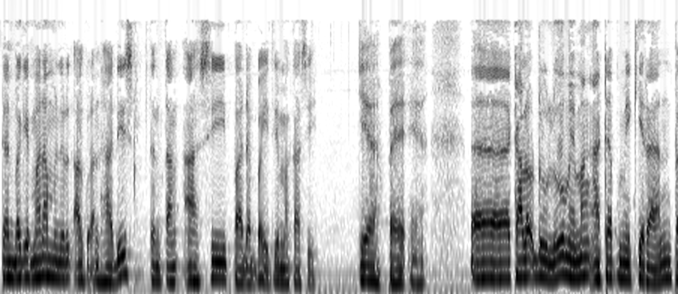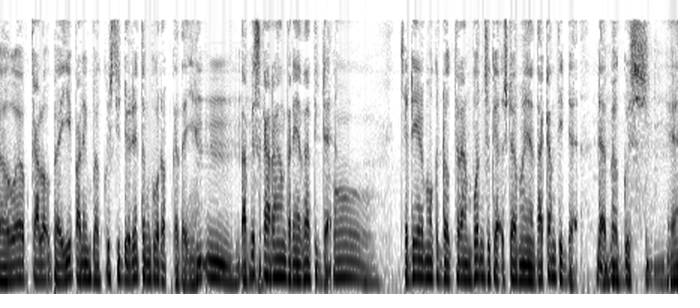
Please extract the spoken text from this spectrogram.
Dan bagaimana menurut Al-Quran hadis tentang ASI pada bayi? Terima kasih. Ya, baik ya. E, kalau dulu memang ada pemikiran bahwa kalau bayi paling bagus tidurnya tengkurap katanya. Mm -hmm. Tapi sekarang ternyata tidak. Oh. Jadi ilmu kedokteran pun juga sudah menyatakan tidak, tidak hmm. bagus, hmm. ya.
